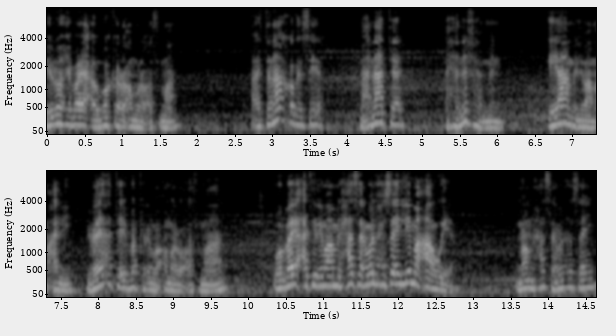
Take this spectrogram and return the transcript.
يروح يبايع أبو بكر وعمر وعثمان؟ التناقض يصير. معناته إحنا نفهم من قيام الإمام علي ببيعة أبي بكر وعمر وعثمان وبيعة الإمام الحسن والحسين لمعاوية. الإمام الحسن والحسين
